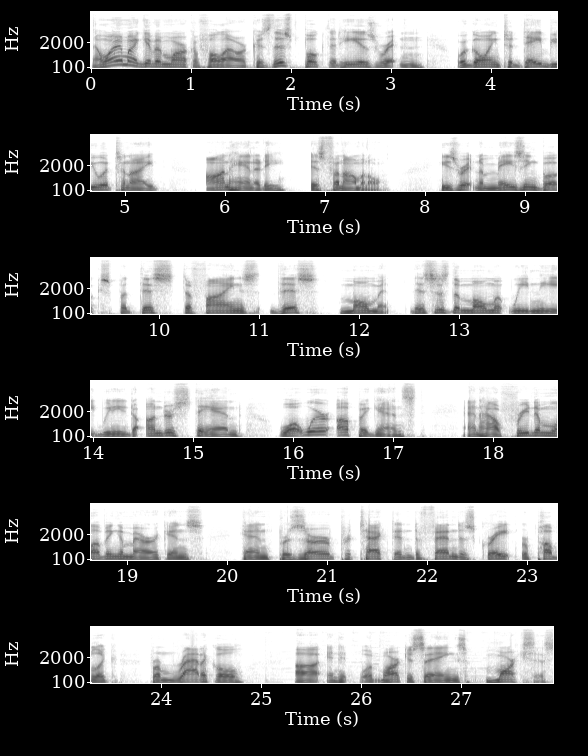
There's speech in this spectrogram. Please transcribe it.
Now, why am I giving Mark a full hour? Because this book that he has written, we're going to debut it tonight on Hannity, is phenomenal. He's written amazing books, but this defines this moment. This is the moment we need. We need to understand what we're up against and how freedom loving Americans can preserve, protect, and defend this great republic from radical, uh, and what Mark is saying is Marxist,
